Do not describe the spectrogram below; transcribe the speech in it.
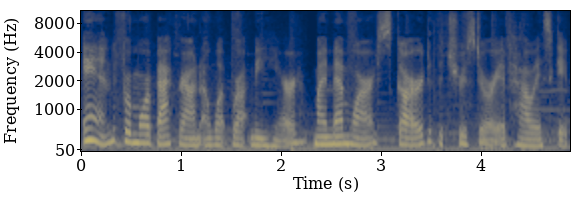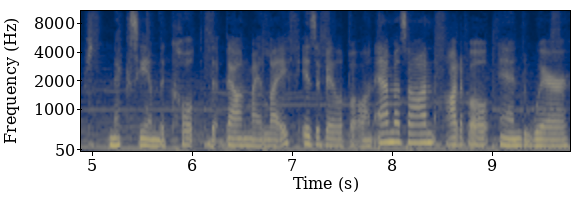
And for more background on what brought me here, my memoir, Scarred The True Story of How I Escaped NXIVM, the cult that bound my life, is available on Amazon, Audible, and where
